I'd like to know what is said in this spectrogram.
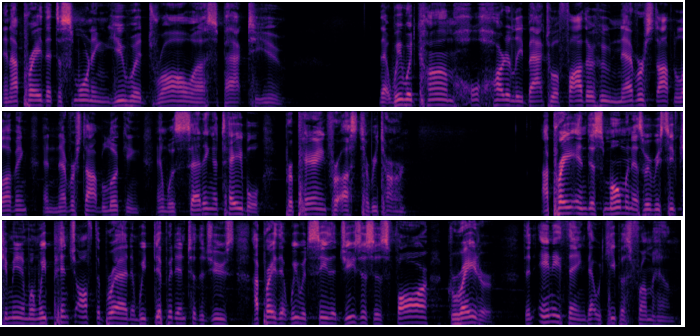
And I pray that this morning you would draw us back to you. That we would come wholeheartedly back to a Father who never stopped loving and never stopped looking and was setting a table preparing for us to return. I pray in this moment as we receive communion, when we pinch off the bread and we dip it into the juice, I pray that we would see that Jesus is far greater than anything that would keep us from him.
